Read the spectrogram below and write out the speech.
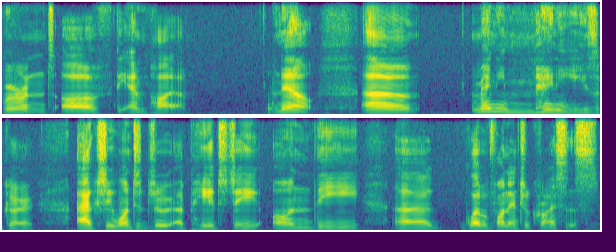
ruins of the Empire. Now, um, many, many years ago, I actually wanted to do a PhD on the uh, global financial crisis.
